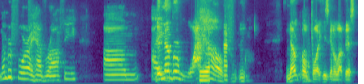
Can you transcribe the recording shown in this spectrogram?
Number four, I have Rafi. Um, the number wow. Number oh boy, he's gonna love this.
